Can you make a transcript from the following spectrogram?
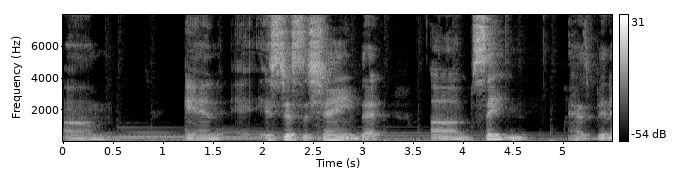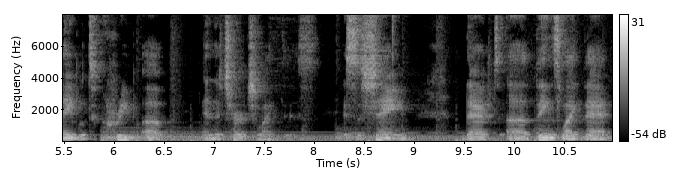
Um, and it's just a shame that um, Satan has been able to creep up in the church like this. It's a shame that uh, things like that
